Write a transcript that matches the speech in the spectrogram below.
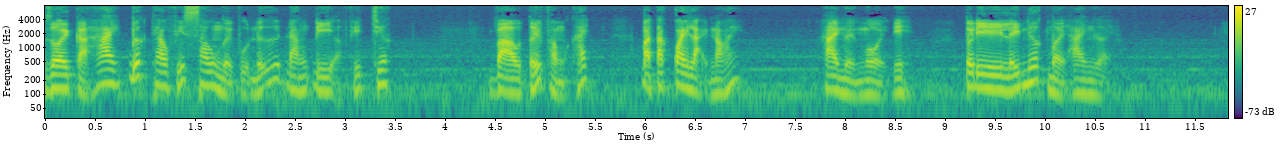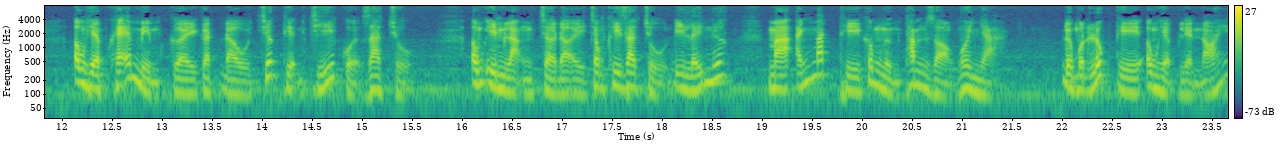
rồi cả hai bước theo phía sau người phụ nữ đang đi ở phía trước. Vào tới phòng khách, bà ta quay lại nói: "Hai người ngồi đi, tôi đi lấy nước mời hai người." Ông Hiệp khẽ mỉm cười gật đầu trước thiện chí của gia chủ. Ông im lặng chờ đợi trong khi gia chủ đi lấy nước, mà ánh mắt thì không ngừng thăm dò ngôi nhà. Được một lúc thì ông Hiệp liền nói:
